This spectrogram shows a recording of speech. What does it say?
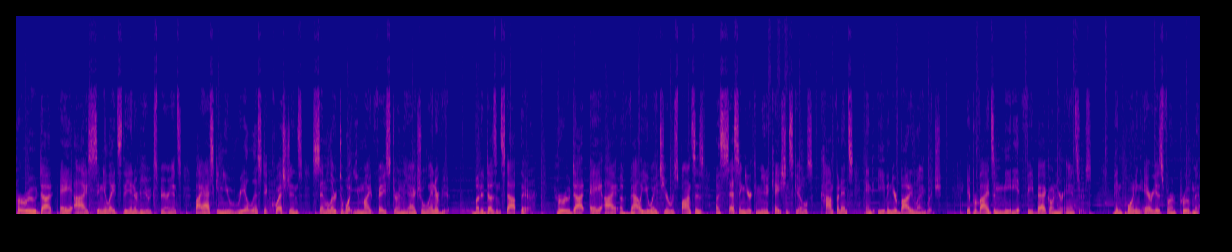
Huru.ai simulates the interview experience by asking you realistic questions similar to what you might face during the actual interview. But it doesn't stop there. Huru.ai evaluates your responses, assessing your communication skills, confidence, and even your body language. It provides immediate feedback on your answers, pinpointing areas for improvement.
